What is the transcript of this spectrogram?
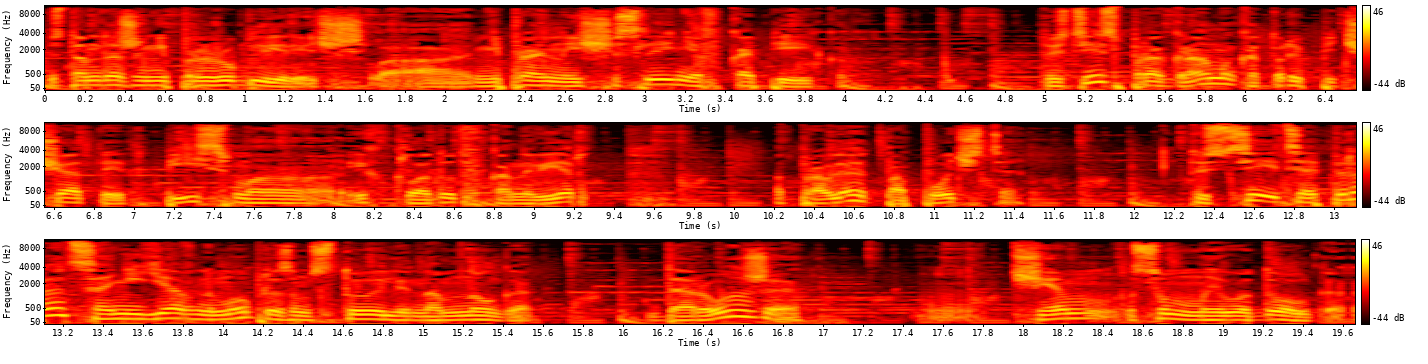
То есть там даже не про рубли речь шла, а неправильное исчисление в копейках. То есть есть программа, которая печатает письма, их кладут в конверт, отправляют по почте. То есть все эти операции, они явным образом стоили намного дороже, чем сумма моего долга.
